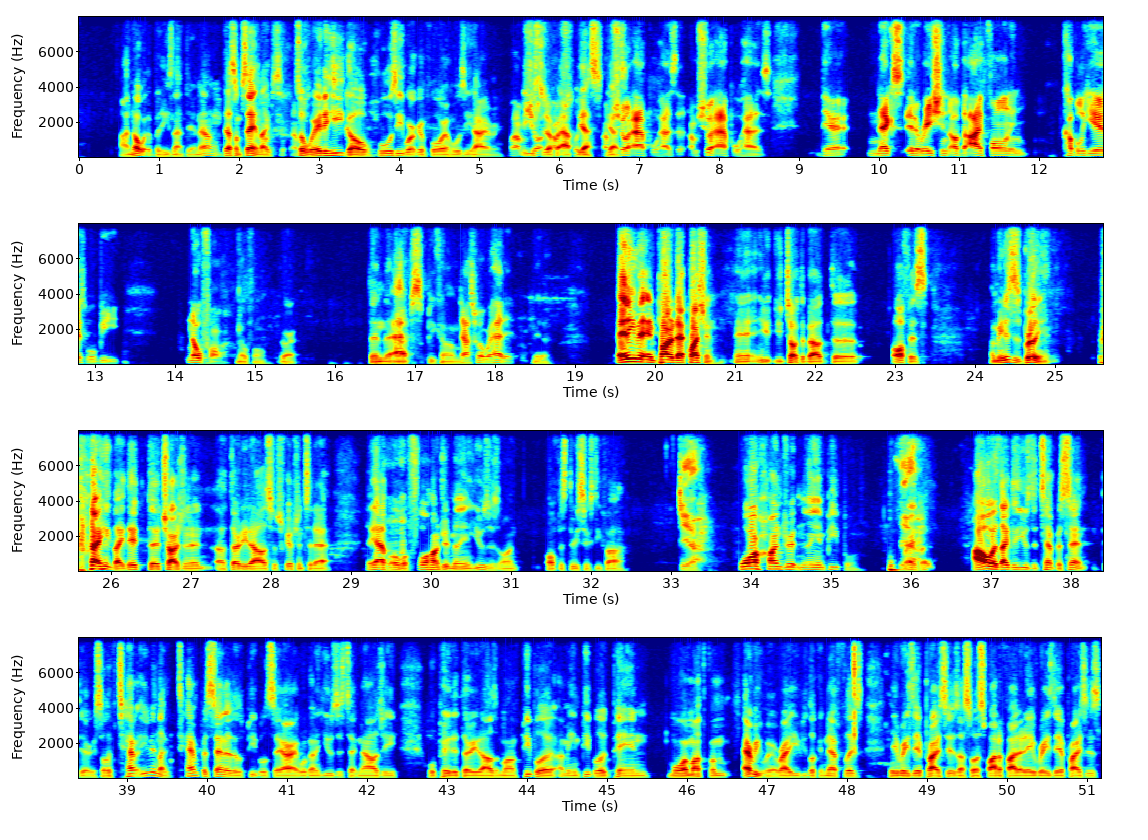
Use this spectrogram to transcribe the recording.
I know it, but he's not there now. That's what I'm saying. Like, I'm I'm so where did he go? Who is he working for, and who's he hiring? But I'm he used sure- to work for I'm- Apple. Yes, I'm yes. sure Apple has the, I'm sure Apple has their next iteration of the iPhone in a couple of years will be no phone. No phone. Right. Then the apps become That's where we're headed. Yeah. And even in part of that question, and you, you talked about the office. I mean, this is brilliant, right? Like they they're charging a thirty dollars subscription to that. They have Mhm. over four hundred million users on Office three sixty five. Yeah. Four hundred million people. Yeah. Right? Like, I always like to use the ten percent theory. So if 10, even like ten percent of those people say, "All right, we're going to use this technology, we'll pay the thirty dollars a month," people are. I mean, people are paying more a month from everywhere, right? If you look at Netflix, they raise their prices. I saw Spotify that they raised their prices.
